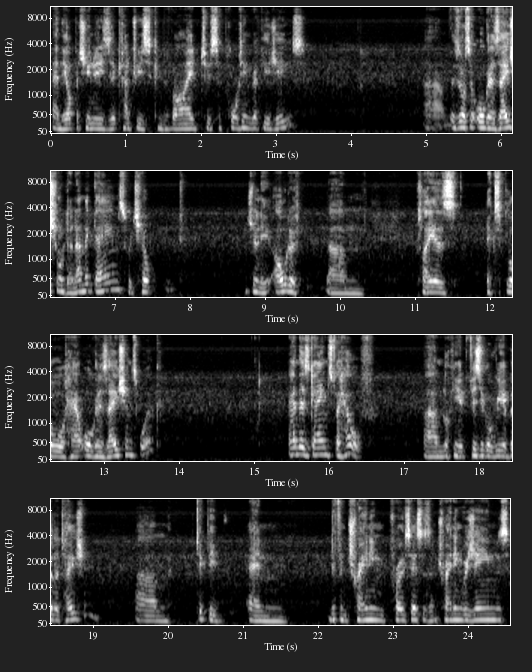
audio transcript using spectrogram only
and the opportunities that countries can provide to supporting refugees. Um, there's also organizational dynamic games, which help generally older um, players explore how organizations work. And there's games for health, um, looking at physical rehabilitation, um, particularly and different training processes and training regimes,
